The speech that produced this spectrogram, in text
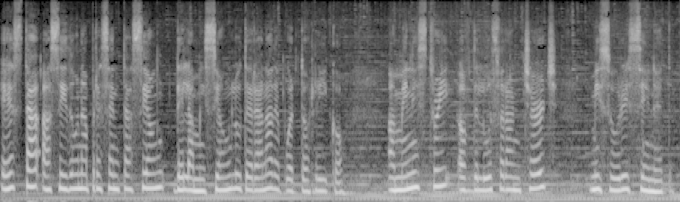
Esta ha sido una presentación de la Misión Luterana de Puerto Rico, a Ministry of the Lutheran Church, Missouri Synod.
